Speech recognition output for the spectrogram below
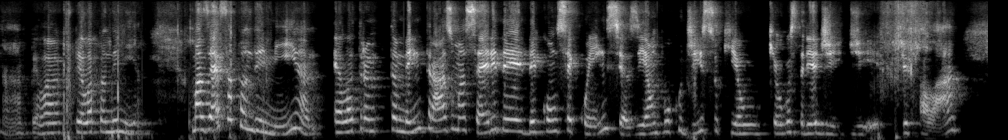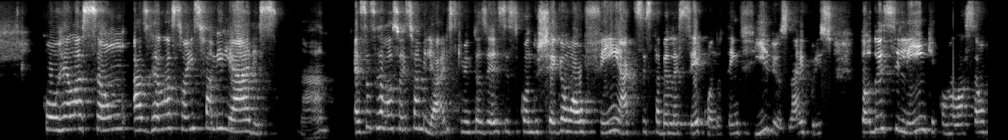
né? pela, pela pandemia. Mas essa pandemia, ela tra também traz uma série de, de, consequências, e é um pouco disso que eu, que eu gostaria de, de, de falar, com relação às relações familiares. Né? Essas relações familiares, que muitas vezes, quando chegam ao fim, há que se estabelecer, quando tem filhos, né? e por isso todo esse link com relação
